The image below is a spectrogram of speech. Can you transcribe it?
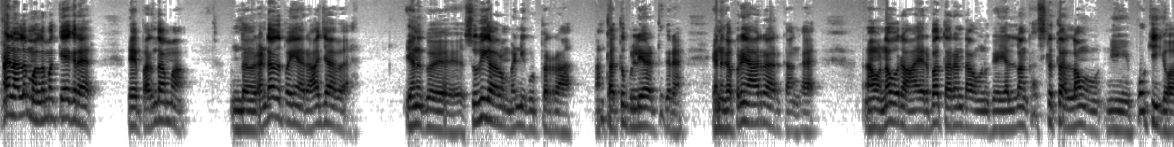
அதனால் மொல்லமாக கேட்குறார் டே பரந்தாமா இந்த ரெண்டாவது பையன் ராஜாவை எனக்கு சுவிகாரம் பண்ணி கொடுத்துட்றா. நான் தத்து புள்ளியாக எடுத்துக்கிறேன். எனக்கு அப்புறம் யாரா இருக்காங்க? நான் ஒன்றா ஒரு ஆயிரம் ரூபாய் தரேன்டா உனக்கு. எல்லாம் கஷ்டத்தை எல்லாம் நீ போக்கிக்கோ.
